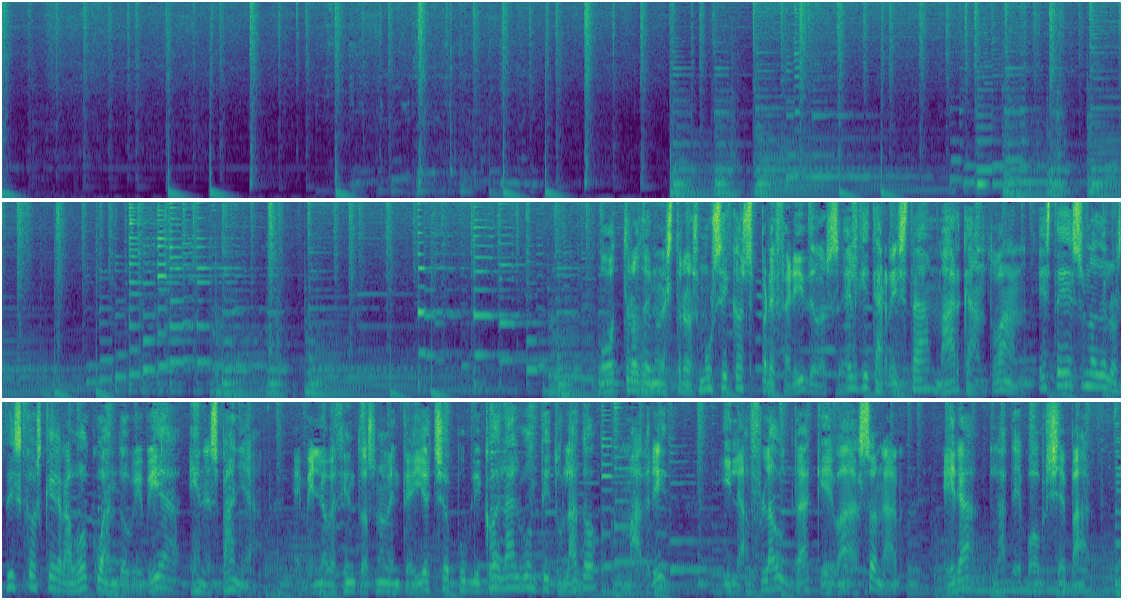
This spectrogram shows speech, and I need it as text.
De nuestros músicos preferidos, el guitarrista Marc Antoine. Este es uno de los discos que grabó cuando vivía en España. En 1998 publicó el álbum titulado Madrid y la flauta que va a sonar era la de Bob Shepard.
